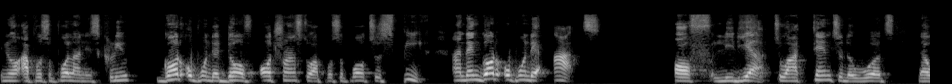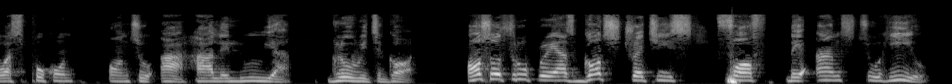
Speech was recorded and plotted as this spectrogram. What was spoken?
you know, Apostle Paul and his crew. God opened the door of utterance to Apostle Paul to speak. And then God opened the heart of Lydia to attend to the words that were spoken unto her. Hallelujah. Glory to God. Also through prayers, God stretches forth the hands to heal,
